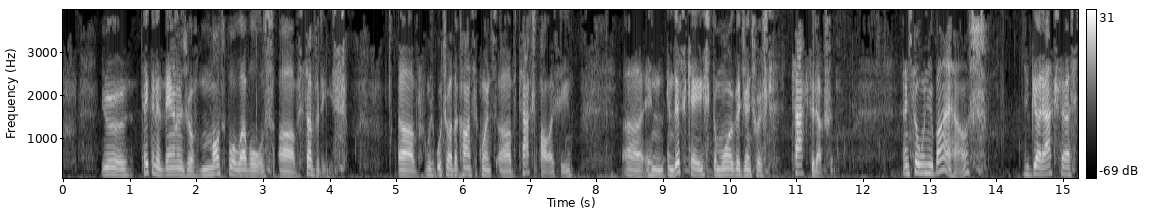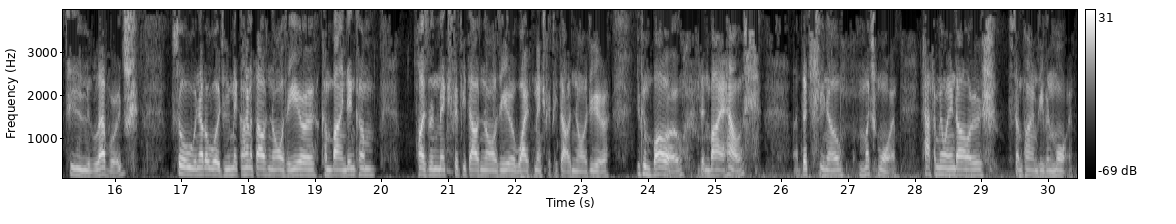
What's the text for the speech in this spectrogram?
you're taking advantage of multiple levels of subsidies, of, which are the consequence of tax policy. Uh, in, in this case, the mortgage interest tax deduction. And so when you buy a house, you get access to leverage. So in other words, you make $100,000 a year combined income, husband makes $50,000 a year, wife makes $50,000 a year, you can borrow and buy a house uh, that's, you know, much more. Half a million dollars, sometimes even more,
